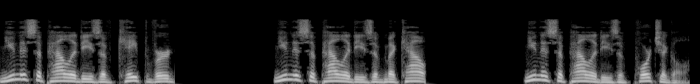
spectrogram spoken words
Municipalities of Cape Verde Municipalities of Macau Municipalities of Portugal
